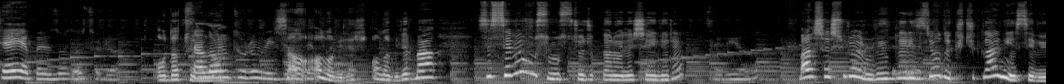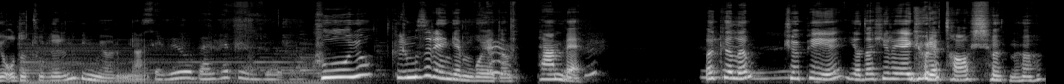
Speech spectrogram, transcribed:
Şey yaparız oda turu. Oda turu mu? Salon turu videosu. Sal- olabilir, olabilir. Ben siz seviyor musunuz çocuklar öyle şeyleri? Seviyor. Ben şaşırıyorum. Büyükler izliyor da küçükler niye seviyor oda turlarını bilmiyorum yani. Seviyor. Ben hep izliyorum. Kuğuyu kırmızı renge mi boyadın? Pembe. Bakalım köpeği ya da Hira'ya göre tavşanı.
